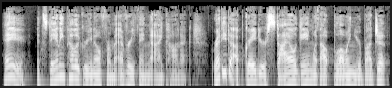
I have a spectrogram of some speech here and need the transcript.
Hey, it's Danny Pellegrino from Everything Iconic. Ready to upgrade your style game without blowing your budget?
